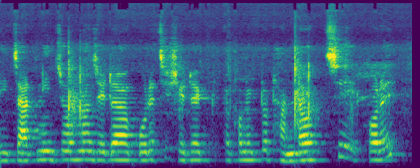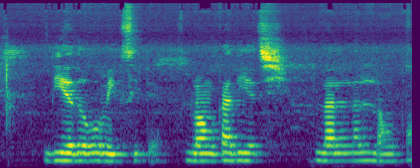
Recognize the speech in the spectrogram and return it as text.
এই চাটনির জন্য যেটা করেছি, সেটা এখন একটু ঠান্ডা হচ্ছে, এরপরে দিয়ে দেবো মিক্সিতে। লঙ্কা দিয়েছি, লাল লাল লঙ্কা।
